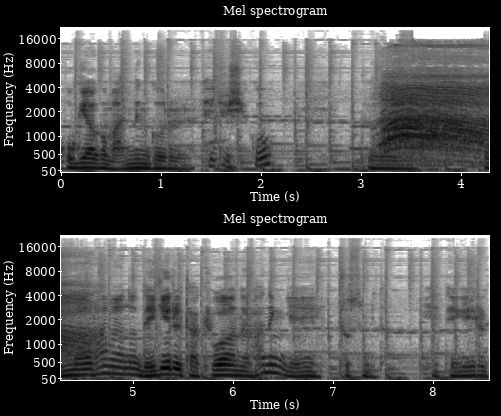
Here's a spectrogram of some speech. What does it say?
고기하고 맞는 거를 해주시고 그 웬만하면은 네 개를 다 교환을 하는 게 좋습니다. 예, 네 개를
